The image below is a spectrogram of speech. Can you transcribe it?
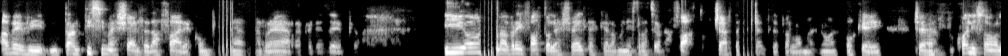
Avevi tantissime scelte da fare con PNRR, per esempio. Io non avrei fatto le scelte che l'amministrazione ha fatto, certe scelte perlomeno, eh. ok? Cioè, quali sono le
